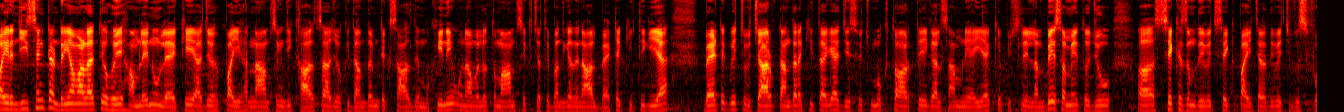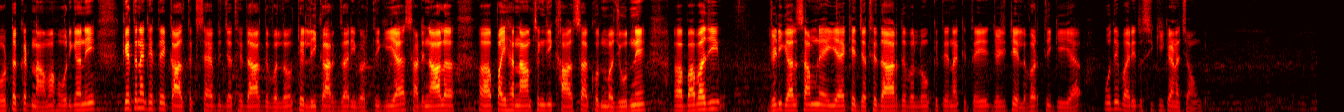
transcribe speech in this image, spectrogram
ਭਾਈ ਰਣਜੀਤ ਸਿੰਘ ਢੰਡਰੀਆਂ ਵਾਲਾ ਤੇ ਹੋਏ ਹਮਲੇ ਨੂੰ ਲੈ ਕੇ ਅੱਜ ਭਾਈ ਹਰਨਾਮ ਸਿੰਘ ਜੀ ਖਾਲਸਾ ਜੋ ਕਿ ਦਮਦਮੀ ਟਕਸਾਲ ਦੇ ਮੁਖੀ ਨੇ ਉਹਨਾਂ ਵੱਲੋਂ तमाम ਸਿੱਖ ਜਥੇਬੰਦੀਆਂ ਦੇ ਨਾਲ ਬੈਠਕ ਕੀਤੀ ਗਈ ਹੈ ਬੈਠਕ ਵਿੱਚ ਵਿਚਾਰ ਵਟਾਂਦਰਾ ਕੀਤਾ ਗਿਆ ਜਿਸ ਵਿੱਚ ਮੁੱਖ ਤੌਰ ਤੇ ਇਹ ਗੱਲ ਸਾਹਮਣੇ ਆਈ ਹੈ ਕਿ ਪਿਛਲੇ ਲੰਬੇ ਸਮੇਂ ਤੋਂ ਜੋ ਅ, ਸਿੱਖਜ਼ਮ ਦੇ ਵਿੱਚ ਸਿੱਖ ਭਾਈਚਾਰੇ ਦੇ ਵਿੱਚ ਵਿਸਫੋਟਕ ਘਟਨਾਵਾਂ ਹੋ ਰਹੀਆਂ ਨੇ ਕਿਤੇ ਨਾ ਕਿਤੇ ਅਕਾਲ ਤਖਤ ਸਾਹਿਬ ਦੇ ਜਥੇਦਾਰ ਦੇ ਵੱਲੋਂ ਢਿੱਲੀ ਕਾਰਗੁਜ਼ਾਰੀ ਵਰਤੀ ਗਈ ਹੈ ਸਾਡੇ ਨਾਲ ਅ, ਭਾਈ ਹਰਨਾਮ ਸਿੰਘ ਜੀ ਖਾਲਸਾ ਖੁਦ ਮੌਜੂਦ ਨੇ ਅ, ਬਾਬਾ ਜੀ ਜਿਹੜੀ ਗੱਲ ਸਾਹਮਣੇ ਆਈ ਹੈ ਕਿ ਜਥੇਦਾਰ ਦੇ ਵੱਲੋਂ ਕਿਤੇ ਨਾ ਕਿਤੇ ਜਿਹੜੀ ਢਿੱਲ ਵਰਤੀ ਗਈ ਹੈ, ਉਹਦੇ ਬਾਰੇ ਤੁਸੀਂ ਕੀ ਕਹਿਣਾ ਚਾਹੋਗੇ?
